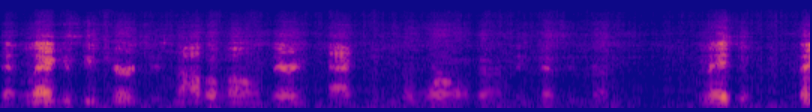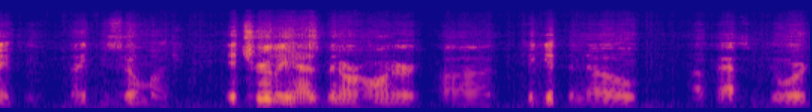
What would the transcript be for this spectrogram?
that Legacy Church is not alone. They're impacting the world. And I think that's incredible. Amazing. Thank you. Thank you so much. It truly has been our honor uh, to get to know uh, Pastor George.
